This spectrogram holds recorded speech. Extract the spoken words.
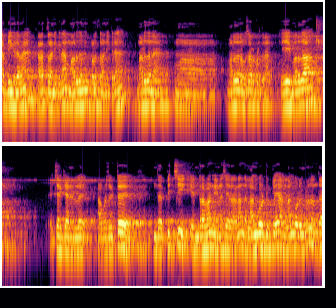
அப்படிங்கிறவன் களத்தில் நிற்கிறேன் மருதனும் களத்தில் நிற்கிறேன் மருதனை மருதனை உஷார்படுத்தினார் ஏய் மருதா எச்சரிக்கையாக நில்லு அப்படின்னு சொல்லிட்டு இந்த பிச்சி என்றவன் என்ன செய்கிறாருன்னா அந்த லங்கோடு இருக்கு இல்லையா லங்கோடுங்கிறது அந்த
